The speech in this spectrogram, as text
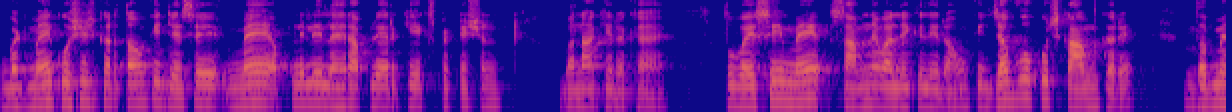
बट मैं कोशिश करता हूँ कि जैसे मैं अपने लिए लहरा प्लेयर की एक्सपेक्टेशन बना के रखा है तो वैसे ही मैं सामने वाले के लिए रहूँ कि जब वो कुछ काम करे तब मैं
